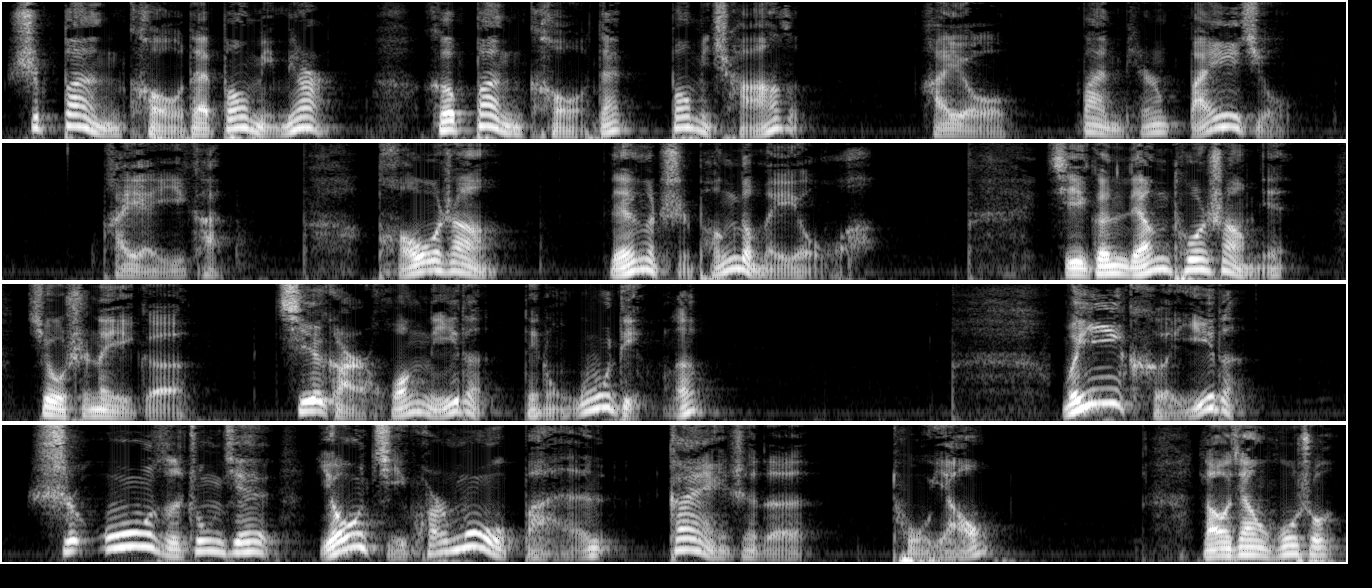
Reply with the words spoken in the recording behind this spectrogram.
是半口袋苞米面和半口袋苞米碴子，还有半瓶白酒。抬眼一看，头上。连个纸棚都没有啊！几根凉拖上面就是那个秸秆黄泥的那种屋顶了。唯一可疑的是屋子中间有几块木板盖着的土窑。老江湖说，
